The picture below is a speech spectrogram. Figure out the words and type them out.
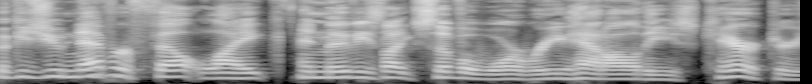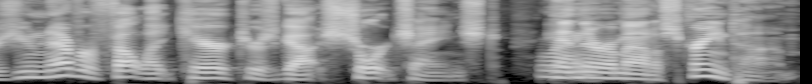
because you never Mm-hmm. felt like in movies like Civil War where you had all these characters, you never felt like characters got shortchanged in their amount of screen time.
